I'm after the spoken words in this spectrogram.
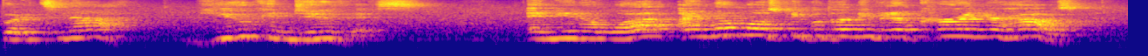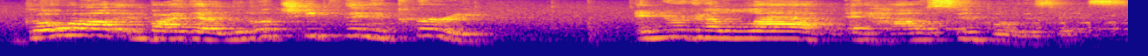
But it's not. You can do this. And you know what? I know most people don't even have curry in your house. Go out and buy that little cheap thing of curry and you're gonna laugh at how simple this is.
